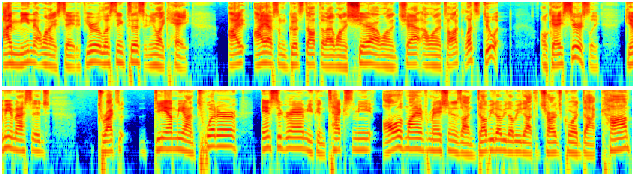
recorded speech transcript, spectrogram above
I mean that when I say it. If you're listening to this and you're like, hey, I, I have some good stuff that I want to share, I want to chat, I want to talk, let's do it. Okay, seriously. Give me a message, direct DM me on Twitter, Instagram. You can text me. All of my information is on www.thechargecord.com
